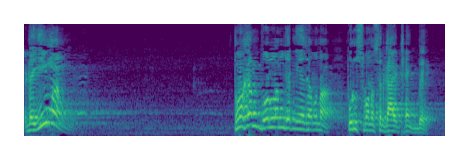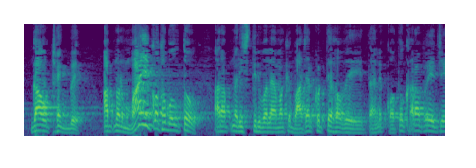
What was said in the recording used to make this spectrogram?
এটা ইমান তোমাকে আমি বললাম যে নিয়ে যাব না। পুরুষ মানুষের গায়ে ঠেকবে, গাও ঠেকবে। আপনার মায়ে কথা বলতো, আর আপনার স্ত্রী বলে, আমাকে বাজার করতে হবে। তাহলে কত খারাপ হয়েছে।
